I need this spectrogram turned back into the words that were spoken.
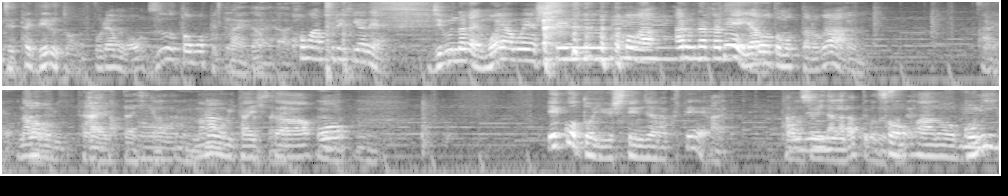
絶対出ると俺はもうずっと思ってて、この圧力がね自分の中でモヤモヤしてるとこがある中でやろうと思ったのが、生ゴミはい堆肥化、堆肥化うん。うん。生ゴミ堆肥化をエコという視点じゃなくて、はい。楽しみながらってことですよね。そうあのゴミ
